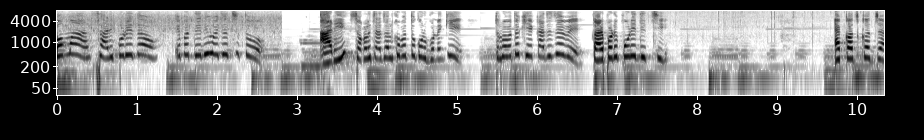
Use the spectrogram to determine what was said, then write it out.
ও মা শাড়ি পরিয়ে দাও এবার দেরি হয়ে যাচ্ছে তো। আরে সকালে চা জল খাবার তো করব নাকি? তোর বাবা তো খেয়ে কাজে যাবে তারপরে পরিয়ে দিচ্ছি। এক কাজ কর যা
